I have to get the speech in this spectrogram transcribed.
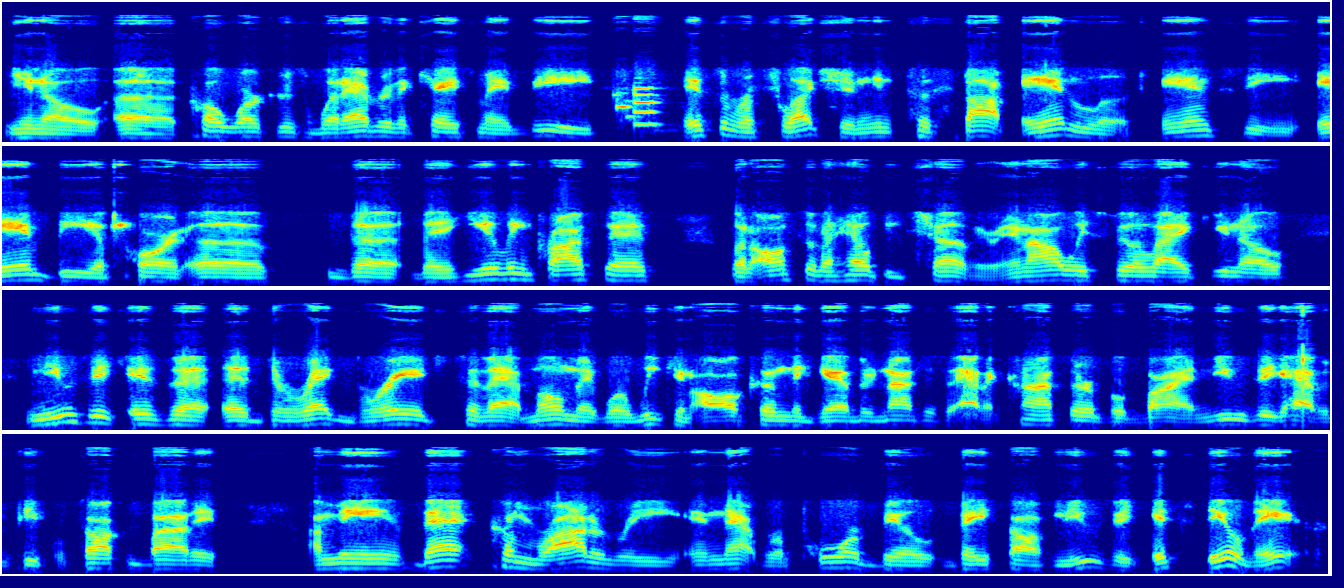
you know, uh, coworkers, whatever the case may be. It's a reflection to stop and look and see and be a part of the the healing process, but also to help each other. And I always feel like you know, music is a, a direct bridge to that moment where we can all come together, not just at a concert, but buying music, having people talk about it I mean, that camaraderie and that rapport built based off music, it's still there.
